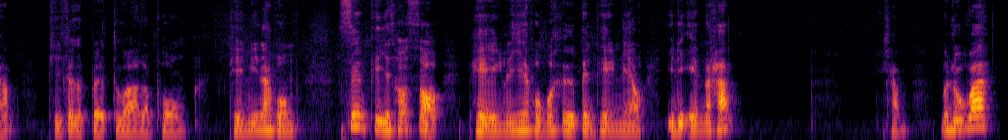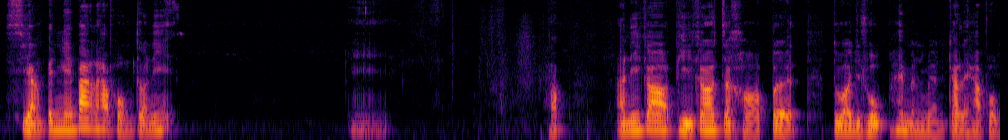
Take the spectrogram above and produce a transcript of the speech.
รับพี่ก็จะเปิดตัวลำโพงเพลงนี้นะครับผม ซึ่งพี่จะทดสอบเพลงในที่ผมก็คือเป็นเพลงแนว EDM นะครับครับ มาดูว่าเสียงเป็นไงบ้างนะครับ ผมตัวนี้ครับ อันนี้ก็พีก็จะขอเปิดตัว YouTube ให้มันเหมือนกันเลยครับ ผม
